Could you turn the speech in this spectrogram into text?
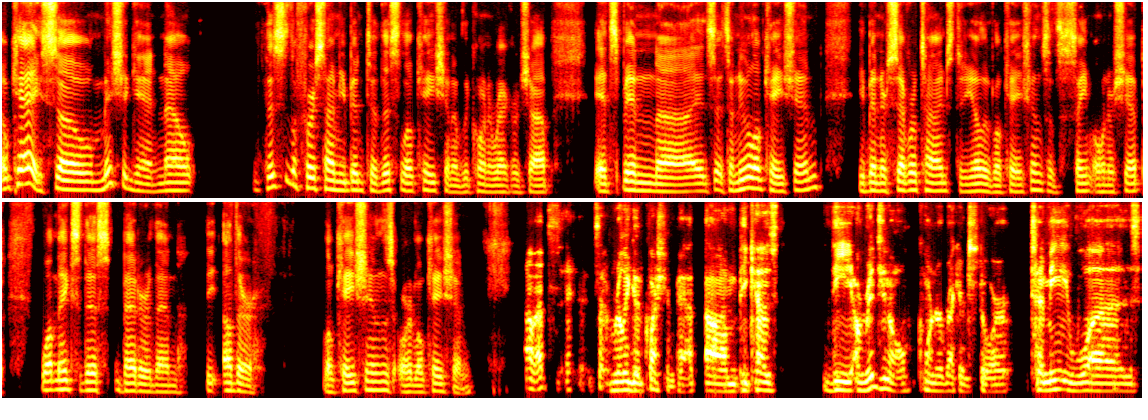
okay, so Michigan. Now, this is the first time you've been to this location of the corner record shop. It's been uh it's it's a new location. You've been there several times to the other locations. It's the same ownership. What makes this better than the other locations or location? Oh, that's it's a really good question, Pat. Um, because the original corner record store to me was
